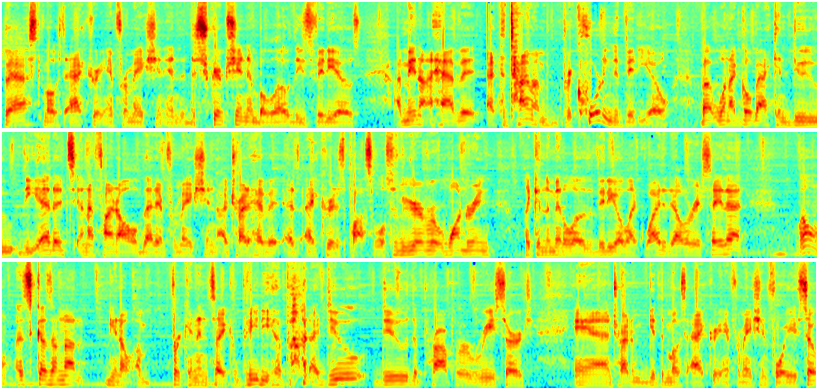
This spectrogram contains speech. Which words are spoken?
best, most accurate information in the description and below these videos. I may not have it at the time I'm recording the video, but when I go back and do the edits and I find all of that information, I try to have it as accurate as possible. So if you're ever wondering, like in the middle of the video, like why did Ellery say that? Well, it's because I'm not, you know, a freaking encyclopedia, but I do do the proper research and try to get the most accurate information for you. So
